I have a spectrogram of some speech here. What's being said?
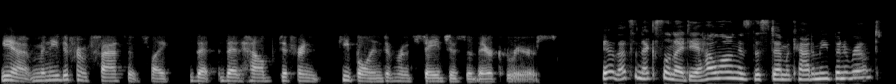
yeah many different facets like that that help different people in different stages of their careers. Yeah, that's an excellent idea. How long has the STEM Academy been around?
